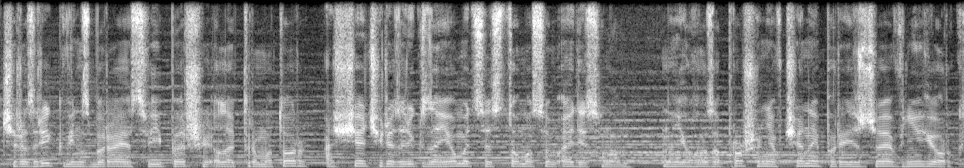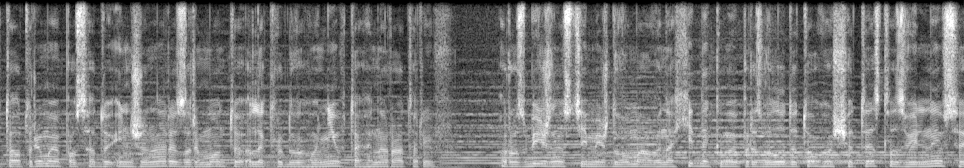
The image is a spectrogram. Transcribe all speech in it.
Через рік він збирає свій перший електромотор, а ще через рік знайомиться з Томасом Едісоном. На його запрошення вчений переїжджає в Нью-Йорк та отримує посаду інженера з ремонту електродвигунів та генераторів. Розбіжності між двома винахідниками призвели до того, що Тесла звільнився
